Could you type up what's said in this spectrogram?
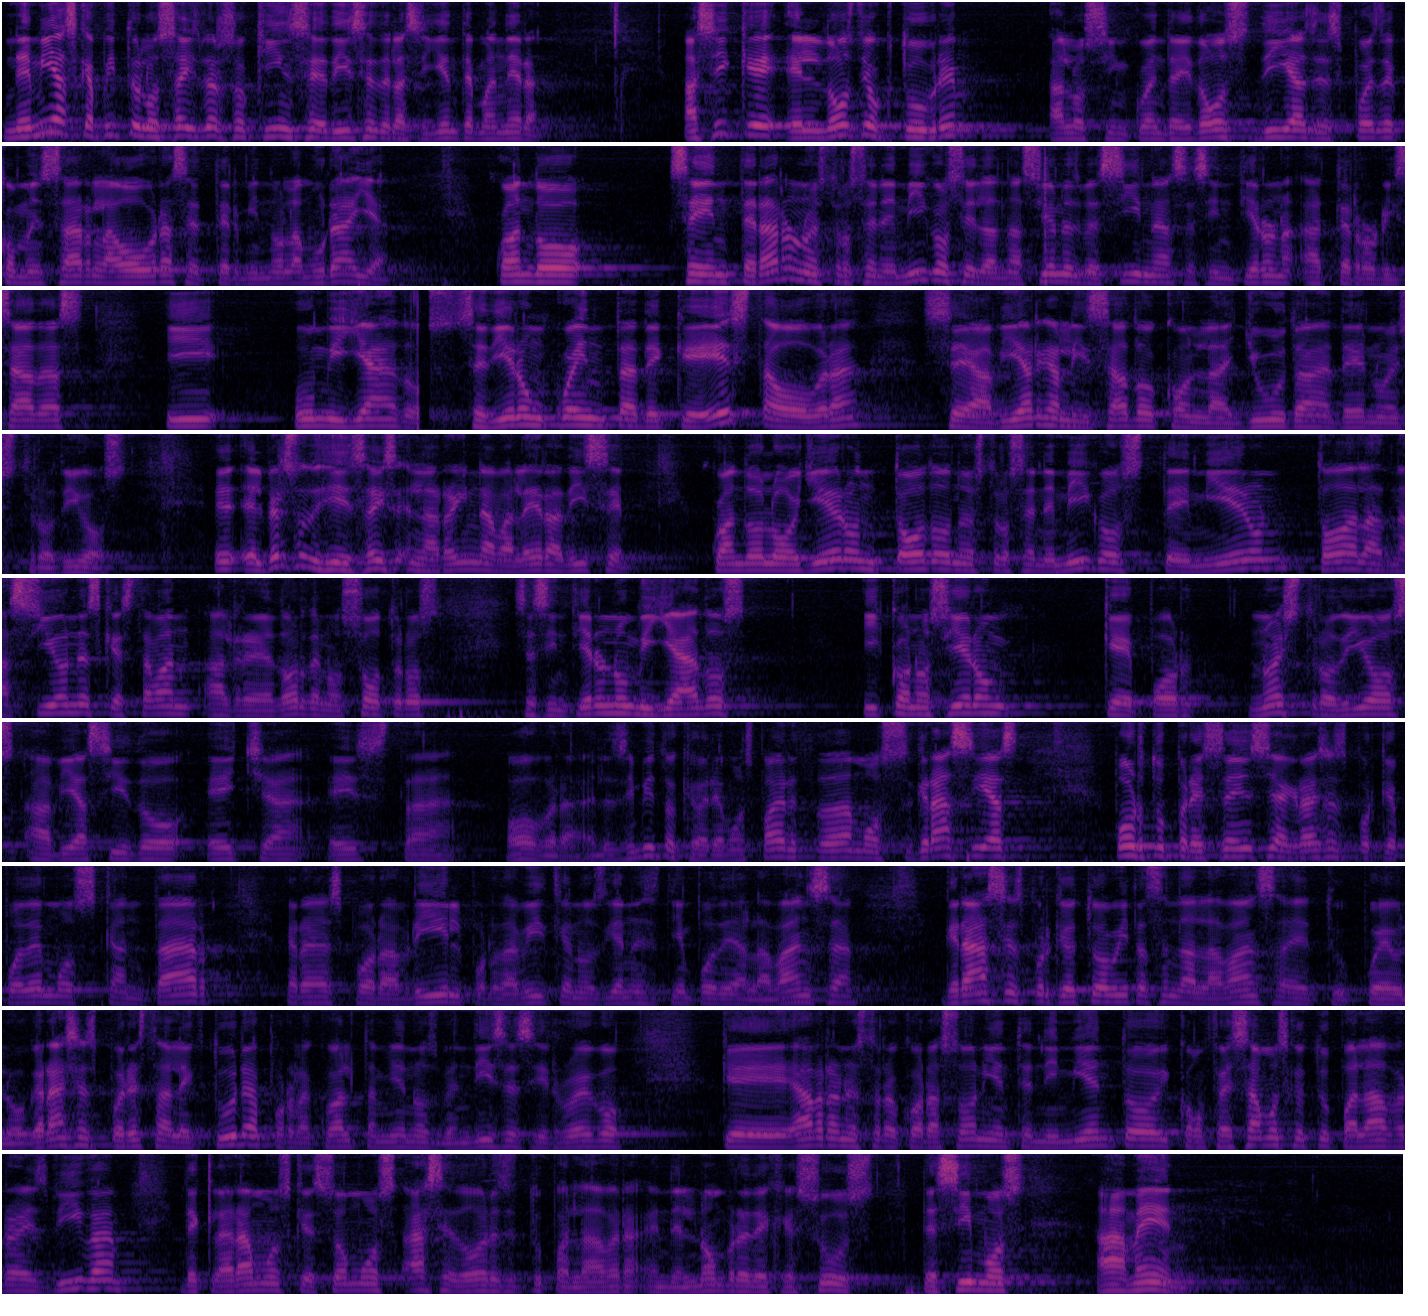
Nehemías capítulo 6, verso 15 dice de la siguiente manera, así que el 2 de octubre, a los 52 días después de comenzar la obra, se terminó la muralla. Cuando se enteraron nuestros enemigos y las naciones vecinas, se sintieron aterrorizadas y humillados, se dieron cuenta de que esta obra se había realizado con la ayuda de nuestro Dios. El, el verso 16 en la Reina Valera dice, cuando lo oyeron todos nuestros enemigos, temieron todas las naciones que estaban alrededor de nosotros, se sintieron humillados y conocieron que por nuestro Dios había sido hecha esta obra. Les invito a que oremos. Padre, te damos gracias por tu presencia, gracias porque podemos cantar, gracias por Abril, por David que nos dio en ese tiempo de alabanza. Gracias porque tú habitas en la alabanza de tu pueblo. Gracias por esta lectura por la cual también nos bendices y ruego que abra nuestro corazón y entendimiento y confesamos que tu palabra es viva. Declaramos que somos hacedores de tu palabra en el nombre de Jesús. Decimos amén.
